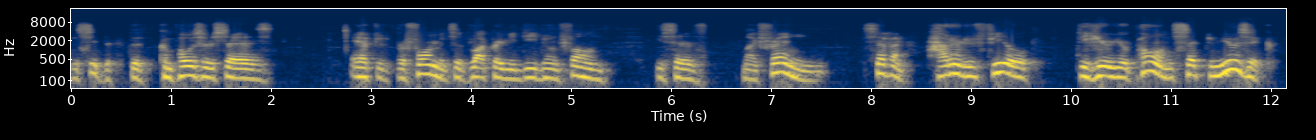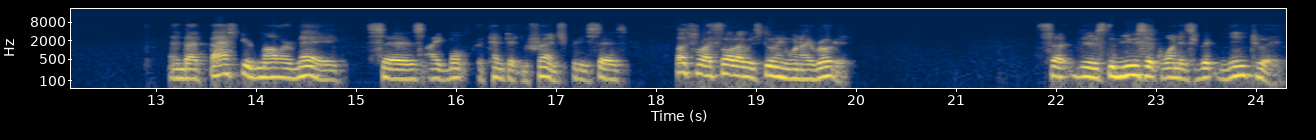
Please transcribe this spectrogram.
The, the composer says, after the performance of L'après-midi d'un faune, he says, My friend, Stefan, how did it feel to hear your poem set to music? And that bastard Mallarmé says, I won't attempt it in French, but he says, That's what I thought I was doing when I wrote it. So there's the music one is written into it.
